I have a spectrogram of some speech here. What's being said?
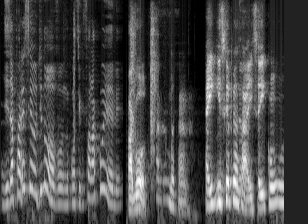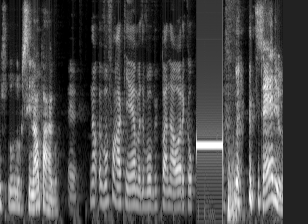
desapareceu de novo. Não consigo falar com ele. Pagou? Caramba, cara. Aí, isso que eu ia perguntar, isso aí com o, o sinal pago. Não, eu vou falar quem é, mas eu vou bipar na hora que eu. Sério?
